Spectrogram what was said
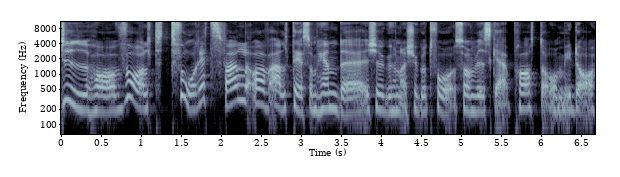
Du har valt två rättsfall av allt det som hände 2022 som vi ska prata om idag.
